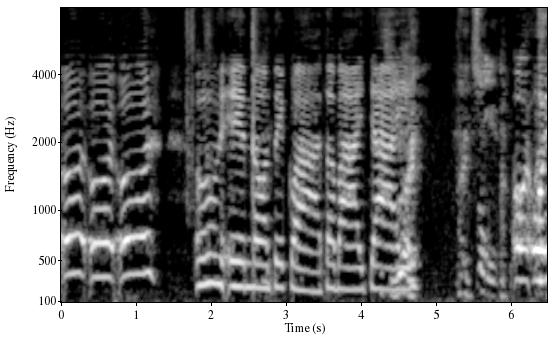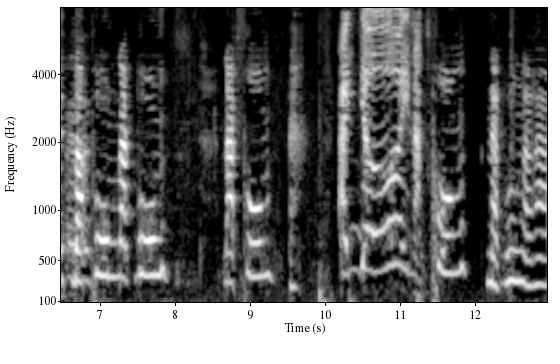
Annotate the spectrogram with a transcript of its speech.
โอ้ยโอ้ยโอ้ยโอ้ยเอ็นนอนไปกว่าสบายใจ โอ้ยโอ้ยหนักพุงหนักพุงหนักพุง หนักพุงเหรอคะ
